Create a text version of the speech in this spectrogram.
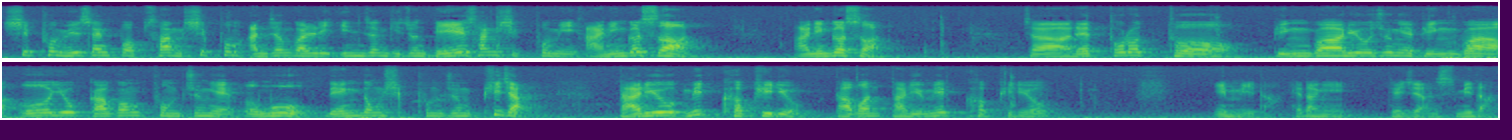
식품위생법상 식품안전관리 인정기준 대상 식품이 아닌 것은 아닌 것은 자 레토르트 빙과류 중에 빙과 어육 가공품 중에 어묵 냉동식품 중 피자 다류 및 커피류 답은 다류 및 커피류입니다. 해당이 되지 않습니다.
